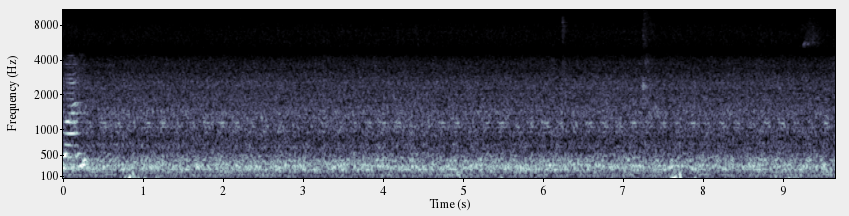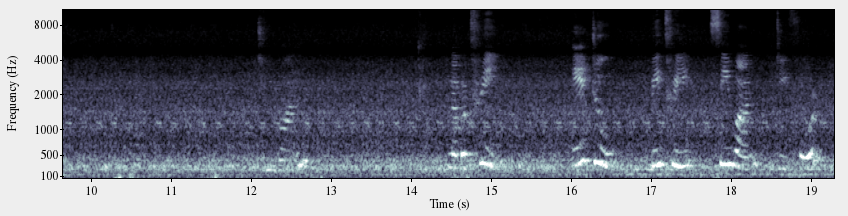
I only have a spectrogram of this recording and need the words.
one. Number 3, A2, B3, C1, D4,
